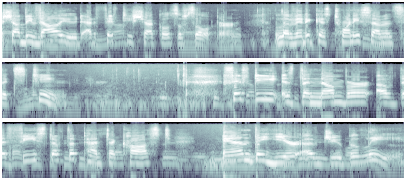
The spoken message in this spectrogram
shall be valued at 50 shekels of silver. Leviticus 27:16. 50 is the number of the feast of the Pentecost and the year of Jubilee,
